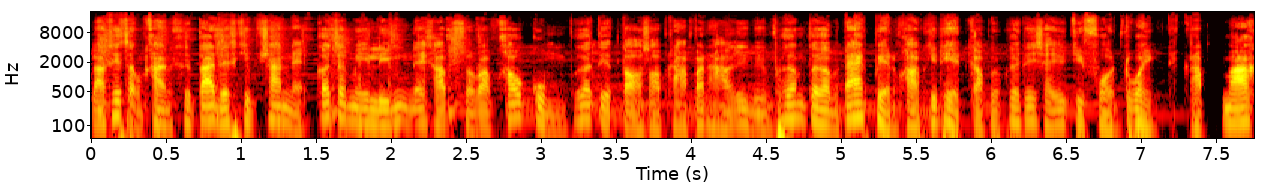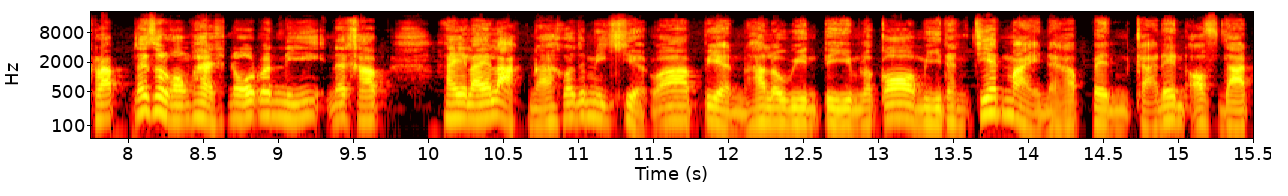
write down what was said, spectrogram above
แล้วที่สำคัญคือใต้ description เนี่ยก็จะมีลิงก์นะครับสำหรับเข้ากลุ่มเพื่อติดต่อสอบถามปัญหาอื่นๆเพิ่มเติมแลกเปลี่ยนความคิดเห็นกับเพื่อนๆที่ใช้ UG Phone ด้วยนะครับมาครับในส่วนของแพชโน้ตวันนี้นะครับไฮไลท์หลักนะก็จะมีเขียนว่าเปลี่ยนฮาโลวีนธีม แล้วก็มีดันเจียนใหม่นะครับ เป็น Garden of Dust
